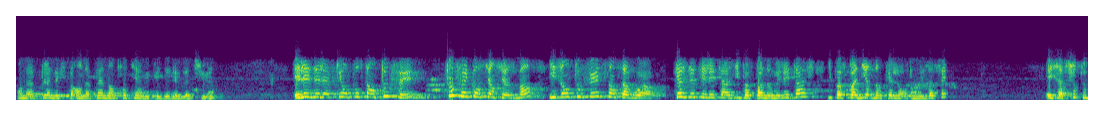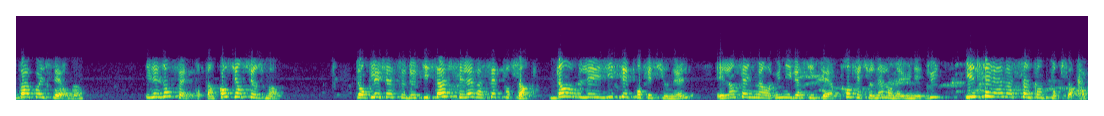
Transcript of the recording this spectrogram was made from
On a plein d'entretiens avec les élèves là-dessus. Hein. Et les élèves qui ont pourtant tout fait, tout fait consciencieusement, ils ont tout fait sans savoir quelles étaient les tâches. Ils ne peuvent pas nommer les tâches, ils ne peuvent pas dire dans quel ordre on les a fait. Et ils savent surtout pas à quoi elles servent. Ils les ont faites pourtant consciencieusement. Donc les gestes de tissage s'élèvent à 7%. Dans les lycées professionnels et l'enseignement universitaire professionnel, on a une étude, il s'élève à 50%.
